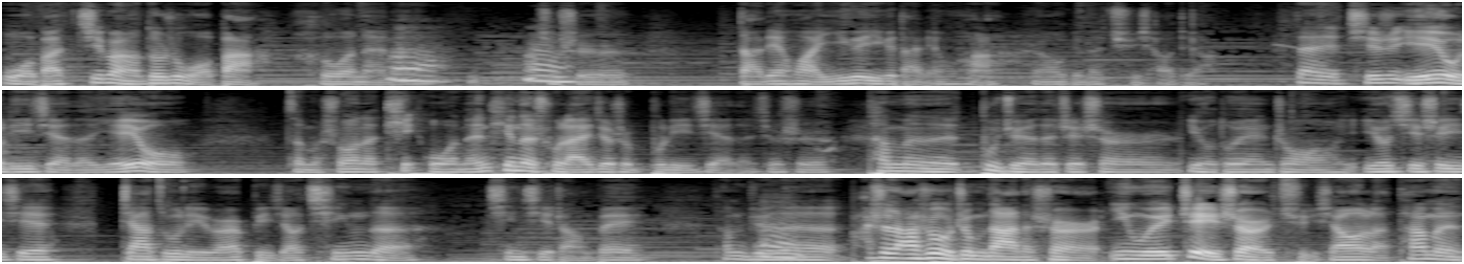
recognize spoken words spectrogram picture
我吧，基本上都是我爸和我奶奶，就是。打电话一个一个打电话，然后给他取消掉。但其实也有理解的，也有怎么说呢？听我能听得出来，就是不理解的，就是他们不觉得这事儿有多严重，尤其是一些家族里边比较亲的亲戚长辈，他们觉得大事大寿这么大的事儿，因为这事儿取消了，他们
